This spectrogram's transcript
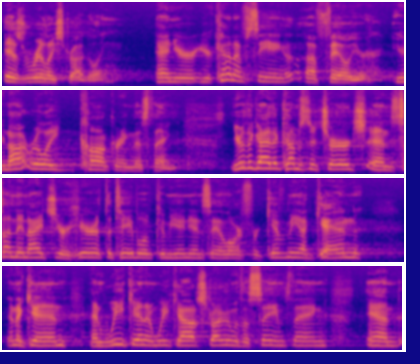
is really struggling. And you're, you're kind of seeing a failure. You're not really conquering this thing. You're the guy that comes to church and Sunday nights you're here at the table of communion saying, Lord, forgive me again and again, and week in and week out, struggling with the same thing. And,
